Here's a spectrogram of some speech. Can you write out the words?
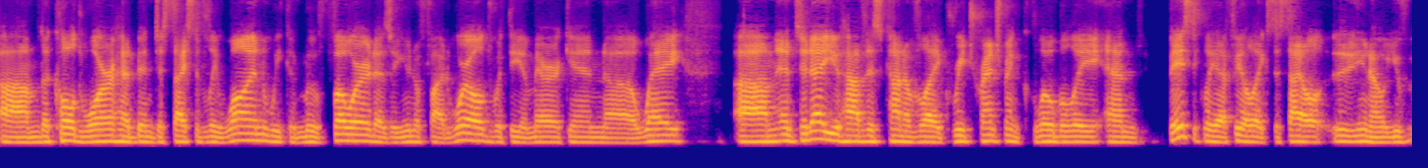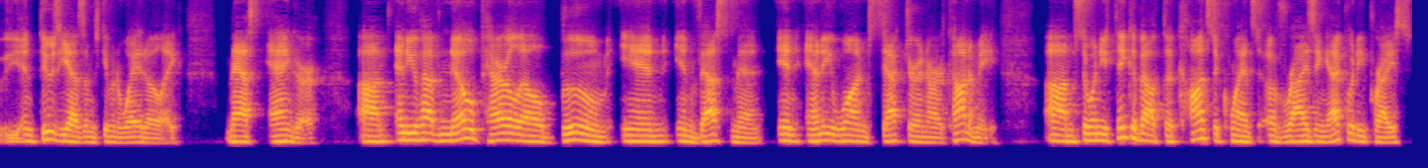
um, the Cold War had been decisively won. We could move forward as a unified world with the American uh, way. Um, and today you have this kind of like retrenchment globally. And basically, I feel like societal, you know, you've enthusiasm's given way to like mass anger. Um, and you have no parallel boom in investment in any one sector in our economy. Um, so when you think about the consequence of rising equity price,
